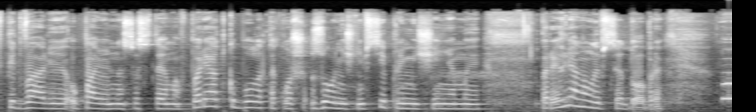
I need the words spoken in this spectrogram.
В підвалі опалювальна система в порядку була. Також зовнішні всі приміщення ми переглянули, все добре. Ну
